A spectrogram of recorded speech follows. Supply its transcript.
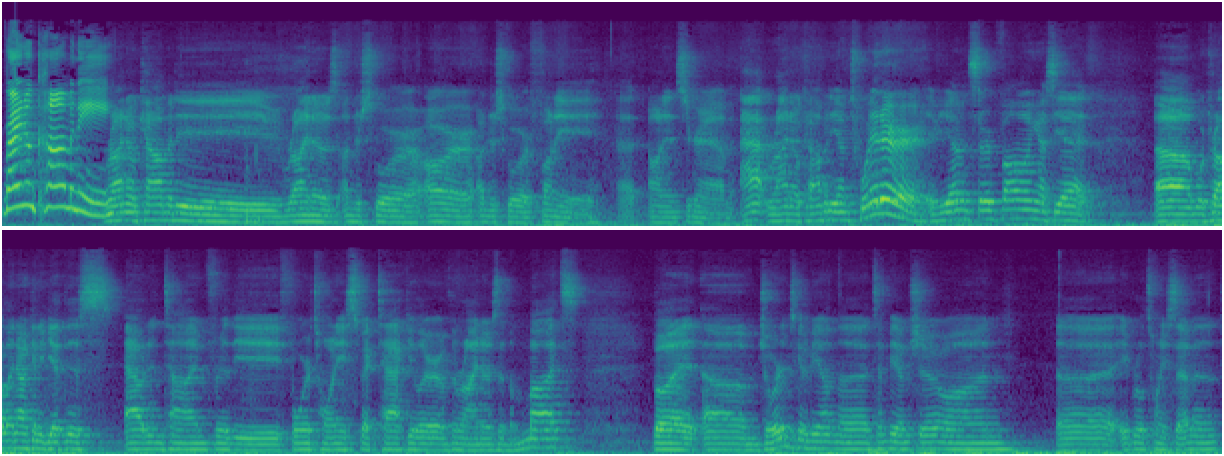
Rhino Comedy. Rhino Comedy, Rhinos underscore R underscore funny at, on Instagram, at Rhino Comedy on Twitter. If you haven't started following us yet, um, we're probably not going to get this out in time for the 420 spectacular of the Rhinos and the Mutts. But um, Jordan's going to be on the 10 p.m. show on uh, April 27th.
